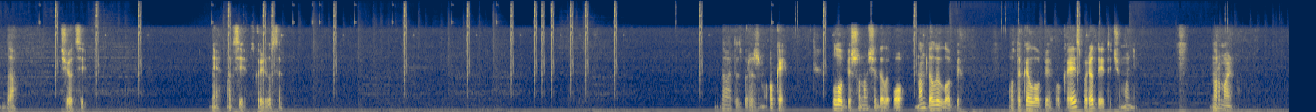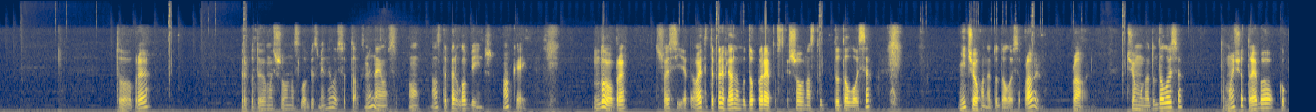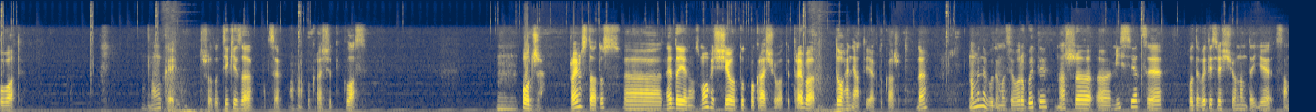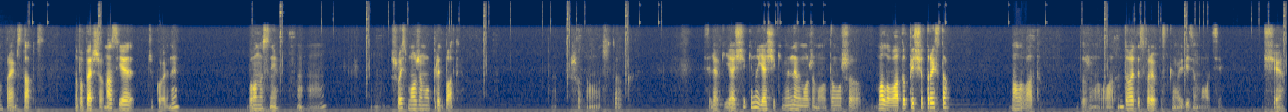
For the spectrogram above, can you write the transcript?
Да. Чи оці? Ні, оці, скоріш за все. Давайте збережемо. Окей. Лобі, що нам ще дали? О, нам дали лобі. Отаке лобі. Окей, спорядити, чому ні? Нормально. Добре. Тепер подивимось, що у нас лобі змінилося. Так, змінилося. О, у нас тепер лобі інше. Окей. Добре. Щось є. Давайте тепер глянемо до перепустки. Що у нас тут додалося? Нічого не додалося, правильно? Правильно. Чому не додалося? Тому що треба купувати. Ну окей. Що тут тільки за оце? Ага, покращити клас. Отже, Prime Status е- не дає нам змоги ще отут покращувати. Треба доганяти, як то кажуть. Да? Ну ми не будемо цього робити. Наша е, місія це подивитися, що нам дає сам Prime Status. Ну, по-перше, у нас є джекоїни. Бонусні. Ага. Щось можемо придбати. Так, що там у нас так? всілякі ящики. Ну, ящики ми не можемо, тому що маловато 1300. Маловато. Дуже маловато. Ну, давайте з перепустками візьмемо оці. Ще.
